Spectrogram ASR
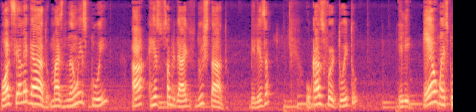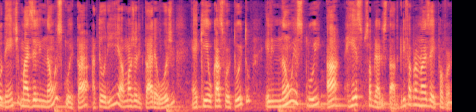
Pode ser alegado, mas não exclui a responsabilidade do Estado. Beleza? O caso fortuito, ele é uma excludente, mas ele não exclui, tá? A teoria majoritária hoje é que o caso fortuito, ele não exclui a responsabilidade do Estado. Grifa para nós aí, por favor.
